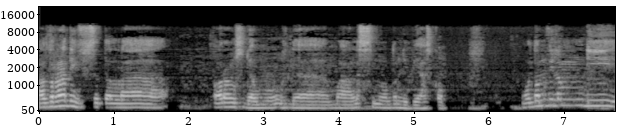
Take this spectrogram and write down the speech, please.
alternatif setelah orang sudah sudah males nonton di bioskop nonton film di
